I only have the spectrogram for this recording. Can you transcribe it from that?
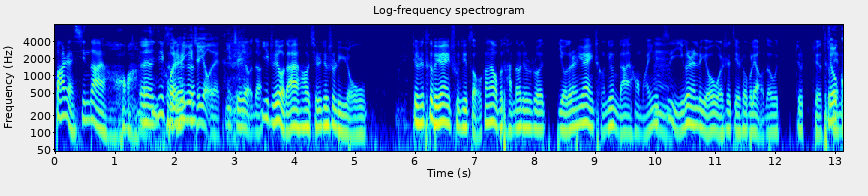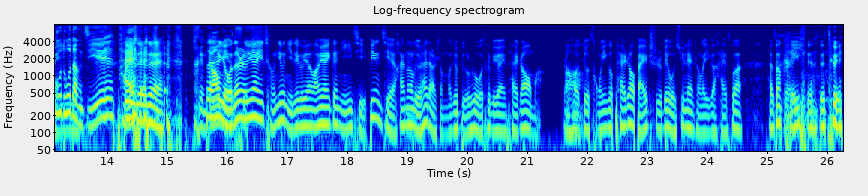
发展新的爱好近期可或者能就是是一直有的？一直有的，一直有的爱好其实就是旅游，就是特别愿意出去走。刚才我不谈到，就是说有的人愿意成就你的爱好嘛，因为自嗯己一个人旅游我是接受不了的，我就觉得特就孤独等级排对对对，很高但是有的人愿意成就你这个愿望，愿意跟你一起，并且还能留下点什么。就比如说我特别愿意拍照嘛，然后啊就从一个拍照白痴被我训练成了一个还算还算可可以的，对对，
